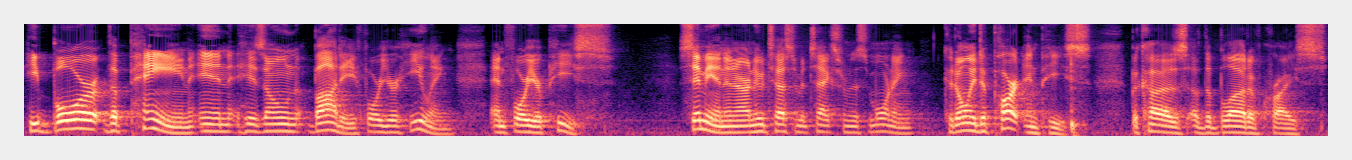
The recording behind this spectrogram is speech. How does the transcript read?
He bore the pain in his own body for your healing and for your peace. Simeon, in our New Testament text from this morning, could only depart in peace because of the blood of Christ's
